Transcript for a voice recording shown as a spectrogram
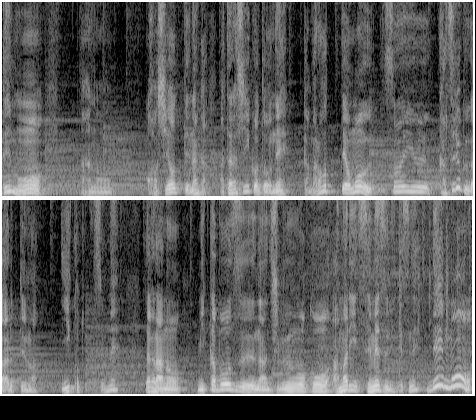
でもあの腰をってなんか新しいことをね頑張ろうって思うそういう活力があるっていうのはいいことですよね。だからあの三日坊主な自分をこうあまり責めずにですね。でも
